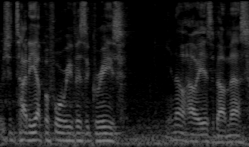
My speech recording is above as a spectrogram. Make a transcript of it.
We should tidy up before we visit Greez. You know how he is about mess.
